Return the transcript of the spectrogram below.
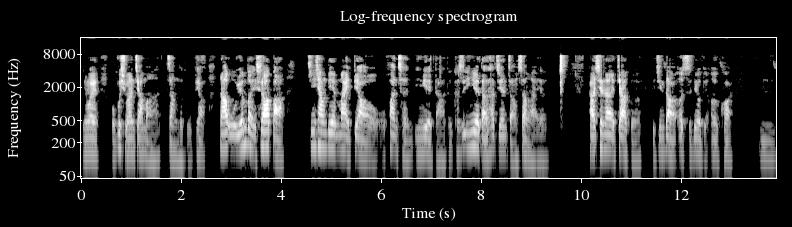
因为我不喜欢加码涨的股票。那我原本是要把金像电卖掉，换成英业达的，可是英业达它今天涨上来了，它现在的价格已经到二十六点二块，嗯，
